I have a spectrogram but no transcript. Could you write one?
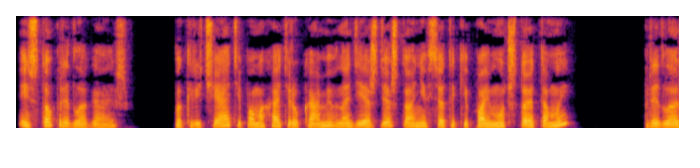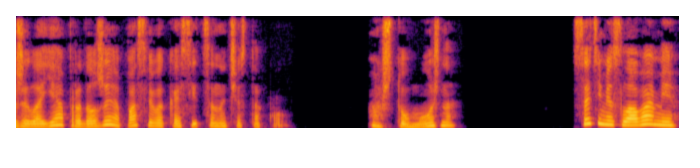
И что предлагаешь? Покричать и помахать руками в надежде, что они все-таки поймут, что это мы? Предложила я, продолжая опасливо коситься на чистокол. А что можно? С этими словами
